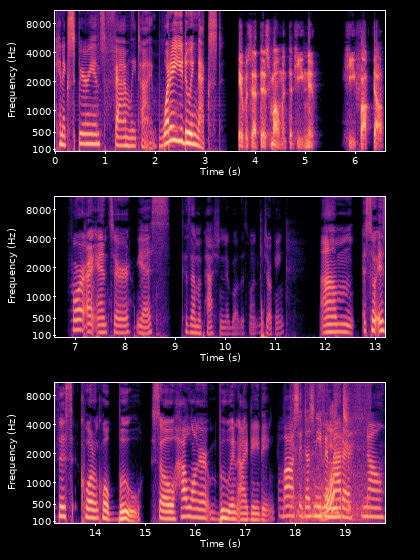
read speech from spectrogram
can experience family time. What are you doing next? It was at this moment that he knew. He fucked up. Before I answer yes, because I'm a passionate about this one. I'm joking. Um. So is this quote unquote boo? So how long are boo and I dating? Boss, it doesn't even What? matter. No.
